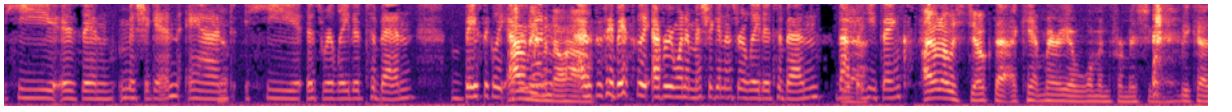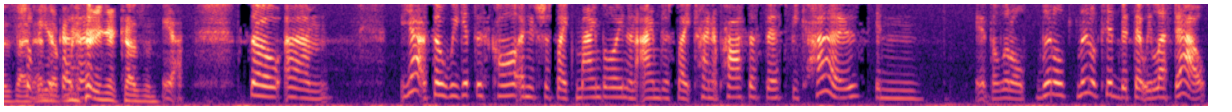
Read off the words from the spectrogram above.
he is in Michigan, and he is related to Ben. Basically, I don't everyone. even know how. I was gonna say basically everyone in Michigan is related to Ben's. That's Yeah. what he thinks. I would always joke that I can't marry a woman from Michigan because I'd be end up cousin. marrying a cousin. Yeah. So, um, yeah, so we get this call and it's just like mind blowing, and I'm just like trying to process this because in the little little little tidbit that we left out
